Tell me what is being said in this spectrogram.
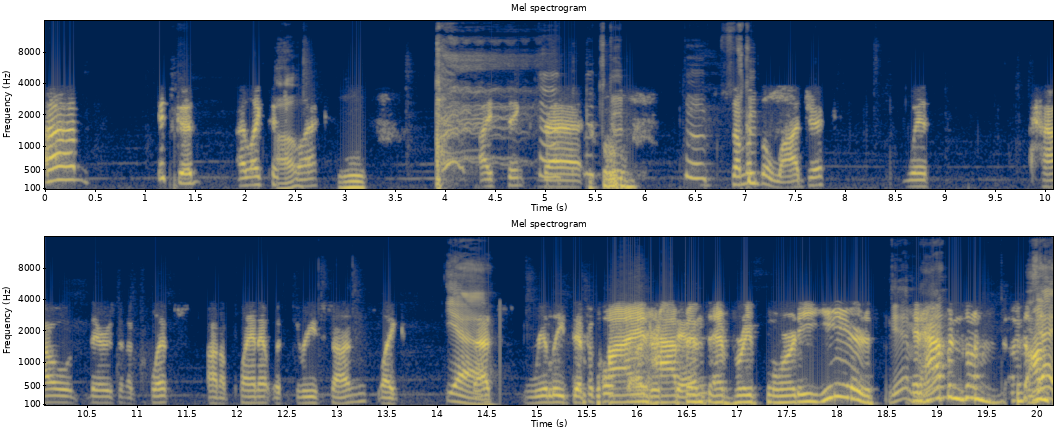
Um, it's good. I like Pitch Oh. Black. Ooh. I think that Ooh. some of the logic with how there's an eclipse on a planet with three suns, like Yeah, that's really difficult Why to it happens every forty years. Yeah, It man. happens on is on that?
